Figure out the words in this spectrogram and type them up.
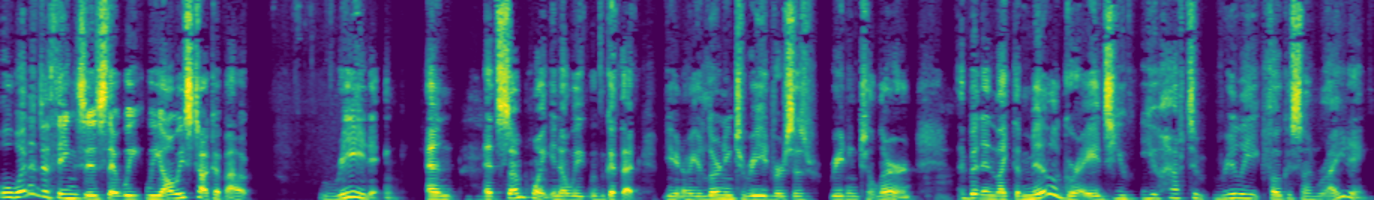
Well, one of the things is that we we always talk about reading and mm-hmm. at some point, you know, we, we've got that, you know, you're learning to read versus reading to learn. Mm-hmm. But in like the middle grades, you, you have to really focus on writing.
